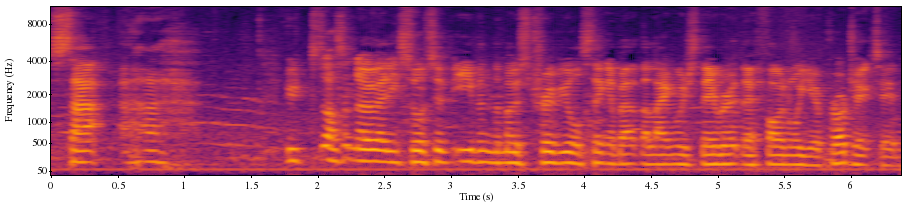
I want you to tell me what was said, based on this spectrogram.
sat, uh, who doesn't know any sort of even the most trivial thing about the language they wrote their final year project in.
